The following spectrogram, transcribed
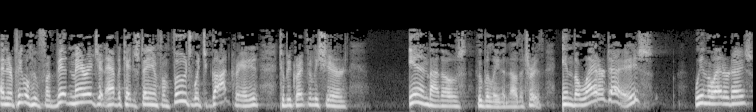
and there are people who forbid marriage and advocate abstaining from foods which God created to be gratefully shared in by those who believe and know the truth. In the latter days, we in the latter days?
